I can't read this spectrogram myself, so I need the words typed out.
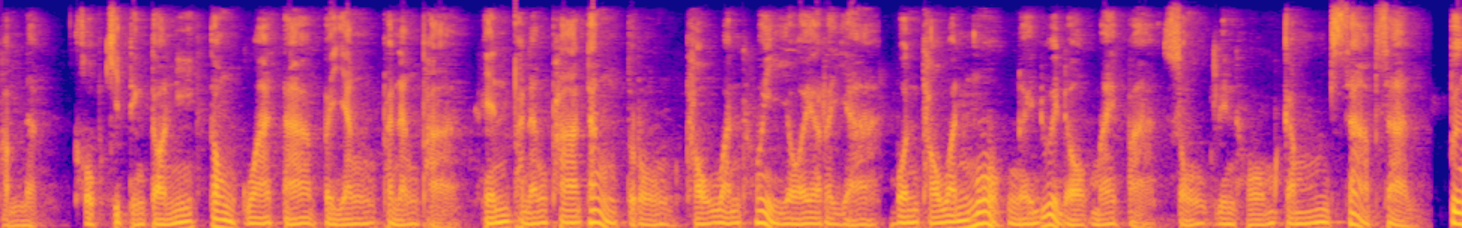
พำนักคบคิดถึงตอนนี้ต้องกวาดตาไปยังผนังผาเห็นผนังผาตั้งตรงเถาวันห้อยย้อยระยา บนเถาวันงอกเงยด้วยดอกไม้ป่าส่งกลิ่นหอมกำซาบสานปึ้ง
